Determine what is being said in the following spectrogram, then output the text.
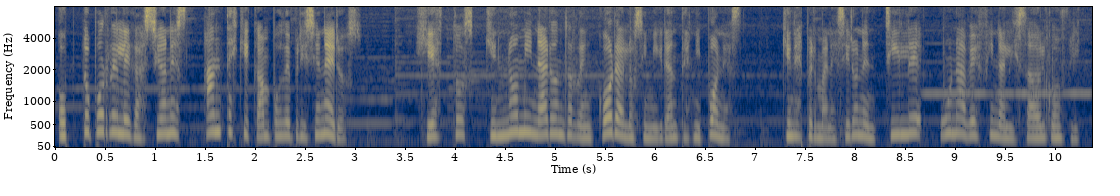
optó por relegaciones antes que campos de prisioneros, gestos que no minaron de rencor a los inmigrantes nipones, quienes permanecieron en Chile una vez finalizado el conflicto.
